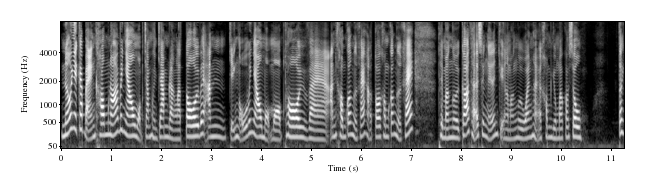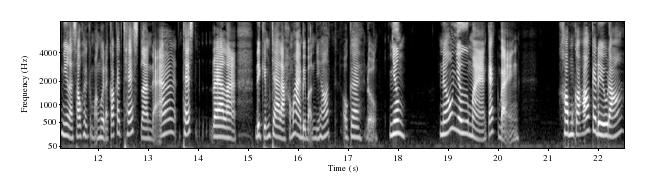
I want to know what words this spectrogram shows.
nếu như các bạn không nói với nhau một trăm phần trăm rằng là tôi với anh chỉ ngủ với nhau một một thôi và anh không có người khác hoặc tôi không có người khác, thì mọi người có thể suy nghĩ đến chuyện là mọi người quan hệ không dùng bao cao su. Tất nhiên là sau khi mọi người đã có cái test là đã test ra là đi kiểm tra là không có ai bị bệnh gì hết. Ok, được. Nhưng nếu như mà các bạn không có cái điều đó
